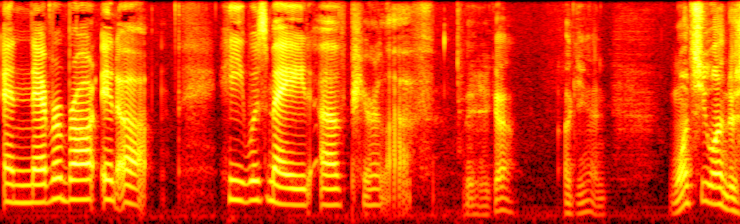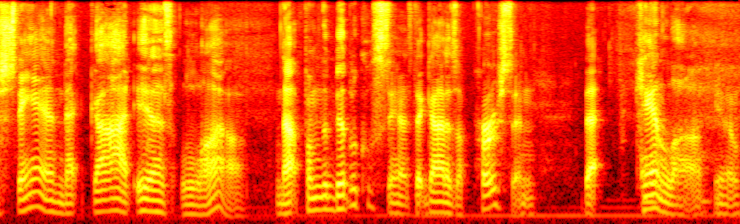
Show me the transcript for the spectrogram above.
and never brought it up. He was made of pure love. There you go. Again, once you understand that God is love, not from the biblical sense that God is a person that can love, you know,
